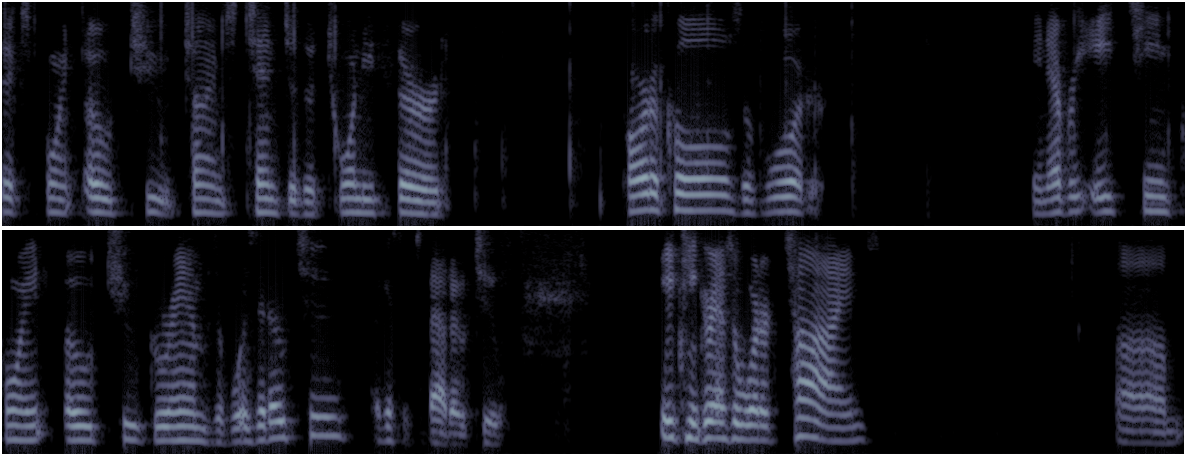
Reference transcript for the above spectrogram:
6.02 times 10 to the 23rd particles of water in every 18.02 grams of, was it 02? I guess it's about 02. 18 grams of water times um,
